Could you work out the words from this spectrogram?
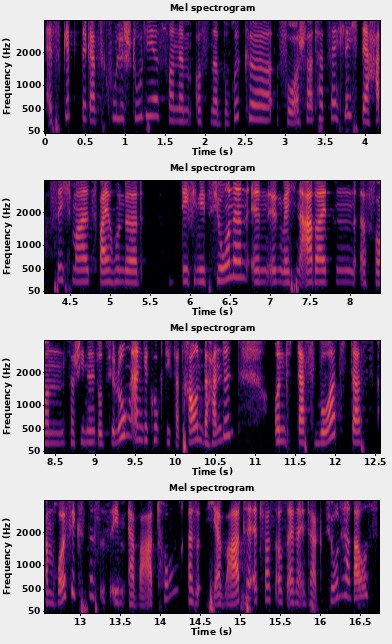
es gibt eine ganz coole Studie von einem Osnabrücker Forscher tatsächlich. Der hat sich mal 200 Definitionen in irgendwelchen Arbeiten äh, von verschiedenen Soziologen angeguckt, die Vertrauen behandeln. Und das Wort, das am häufigsten ist, ist eben Erwartung. Also ich erwarte etwas aus einer Interaktion heraus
